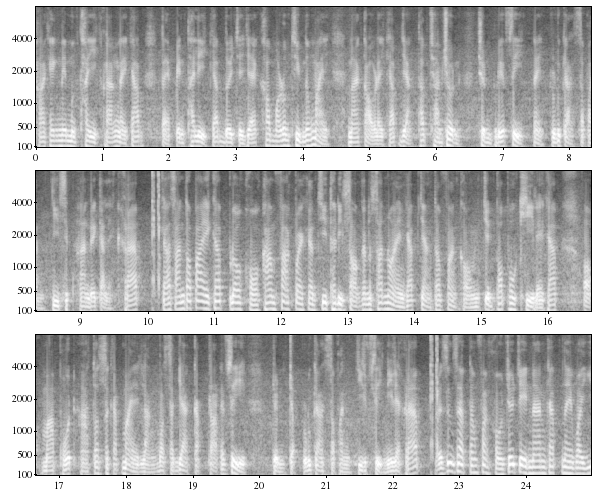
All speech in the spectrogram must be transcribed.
ค้าแข้งในเมืองไทยอีกครั้งเลยครับแต่เป็นไทยลีกครับโดยจะย้ายเข้ามาร่วมทีมน้องใหม่นาเก่าเลยครับอย่างทัพชามชนชนบุรีเอฟซีในฤดูกาล2025ด้วยกันเลยครับ ข่าวสารต่อไปครับเราขอข้ามฝากไปกันที่ทดีสองกันสักหน่อยครับอย่างทางฝั่งของเจนพอปโพคีเลยครับออกมาโพสต์หาต้นสกัดใหม่หลังหมดสัญญากับตราดเอฟซีจนจบฤดูกาล2024 นี้แหละครับ โดยซึ่งสำหรับทางฝั่งของเจ้าเจนนั้นครับในวัย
